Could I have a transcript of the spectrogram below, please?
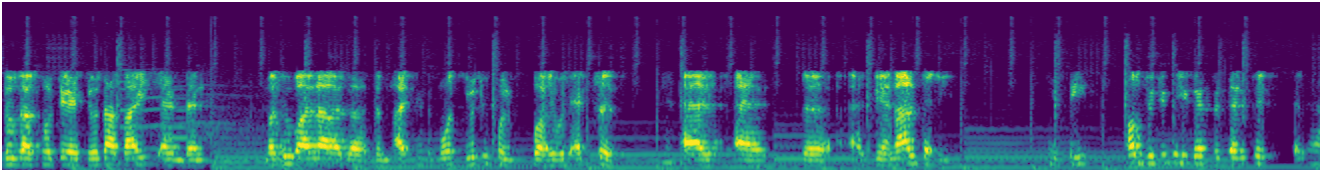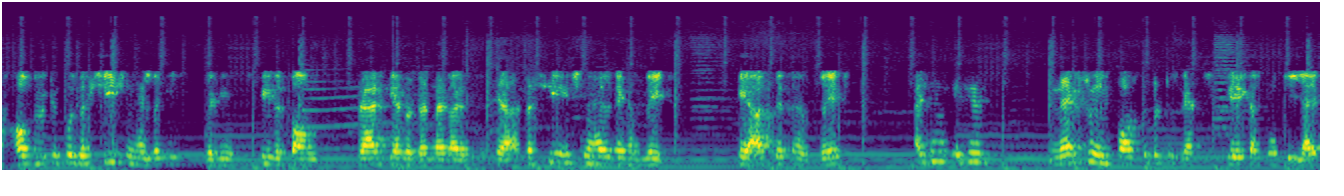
Durga Khote as Jodha Bai, and then Madhubala, the, the I think the most beautiful Bollywood actress, as as the as the Anarkali. You see how beautifully they presented, and how beautiful the Sheesh Mahal when you when you see the song Pyar Kiya To Darna Kya, the Sheesh Mahal they have made, Asif have made. I think it is next to impossible to replicate a movie like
